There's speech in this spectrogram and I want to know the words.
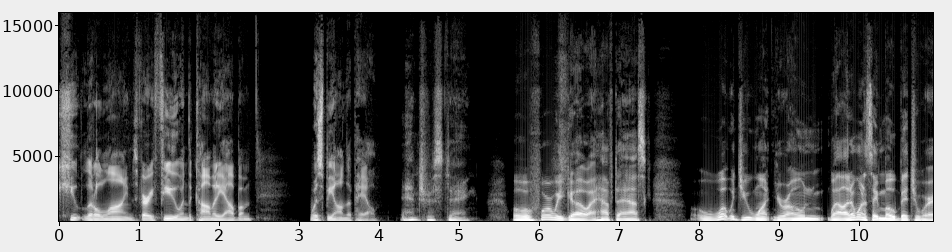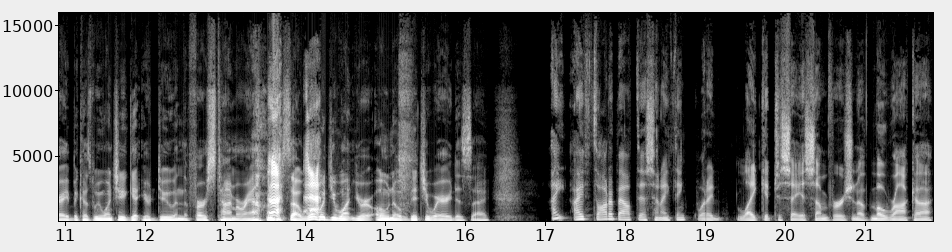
cute little lines, very few in the comedy album, was beyond the pale. Interesting. Well, before we go, I have to ask, what would you want your own? Well, I don't want to say mobituary because we want you to get your due in the first time around. so, what would you want your own obituary to say? I, I've thought about this, and I think what I'd like it to say is some version of Mo Rocca,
